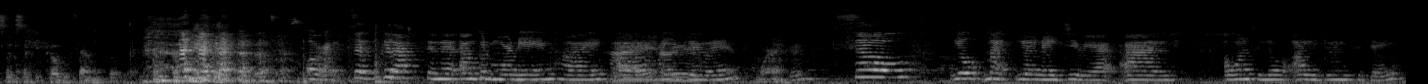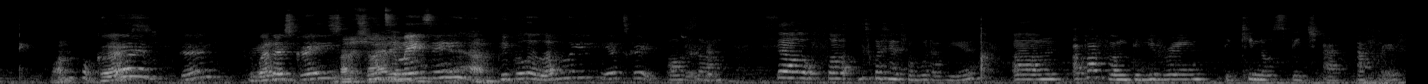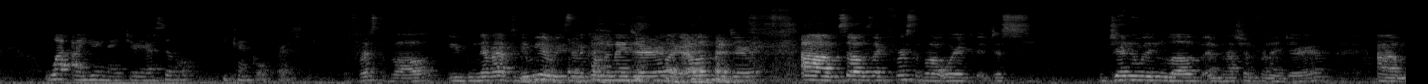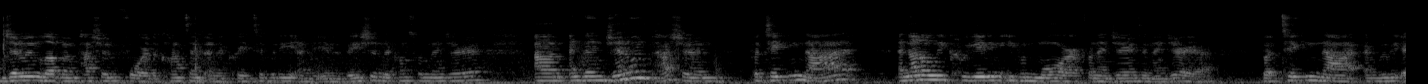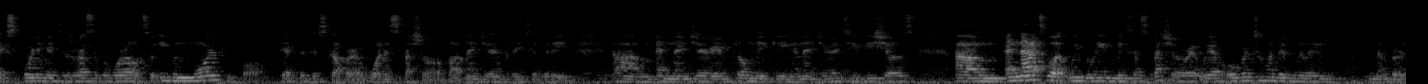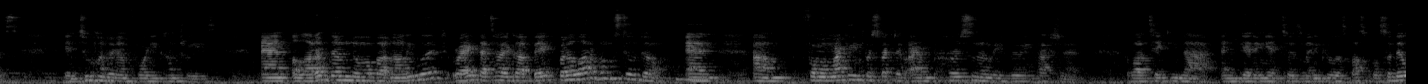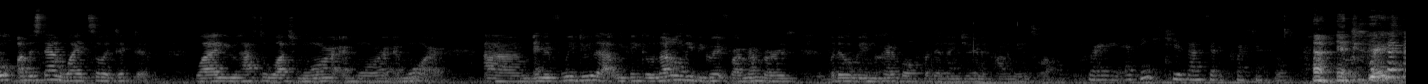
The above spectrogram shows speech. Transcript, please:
This looks like a COVID-friendly photo. All right. So good afternoon. Um, good morning. Hi. Hi, Uh, how how are you you? doing? Morning. Good. So you're Ni- you're in Nigeria, and I want to know how you're doing today. Wonderful. Good. Good. The Great. weather's great. Sun is Food's shining. amazing. Yeah. People are lovely. Yeah, it's great. Awesome. So for this question is for both of you. Um, apart from delivering the keynote speech at AFRIFF, what are you in Nigeria? So you can go first. First of all, you never have to give me a reason to come to Nigeria. Like I love Nigeria. Um, so I was like, first of all, we're just genuine love and passion for Nigeria. Um, genuine love and passion for the content and the creativity and the innovation that comes from Nigeria. Um, and then genuine passion for taking that and not only creating even more for Nigerians in Nigeria, but taking that and really exporting it to the rest of the world so even more people get to discover what is special about Nigerian creativity um, and Nigerian filmmaking and Nigerian TV shows. Um, and that's what we believe makes us special, right? We have over 200 million members in 240 countries. And a lot of them know about Nollywood, right? That's how it got big, but a lot of them still don't. And um, from a marketing perspective, I am personally really passionate about taking that and getting it to as many people as possible so they will understand why it's so addictive, why you have to watch more and more and more. Um, and if we do that, we think it will not only be great for our members, but it will be incredible for the Nigerian economy as well. Great. I think she's answered the question for. Great.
